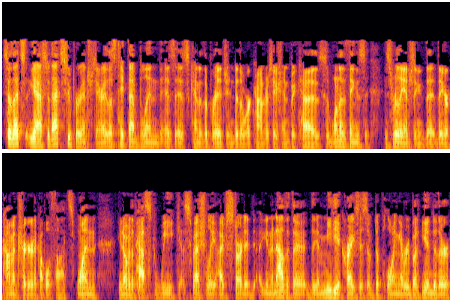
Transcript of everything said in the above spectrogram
So that's yeah, so that's super interesting, right? Let's take that blend as as kind of the bridge into the work conversation because one of the things is really interesting that, that your comment triggered a couple of thoughts. One, you know, over the past week, especially, I've started, you know, now that the, the immediate crisis of deploying everybody into their,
